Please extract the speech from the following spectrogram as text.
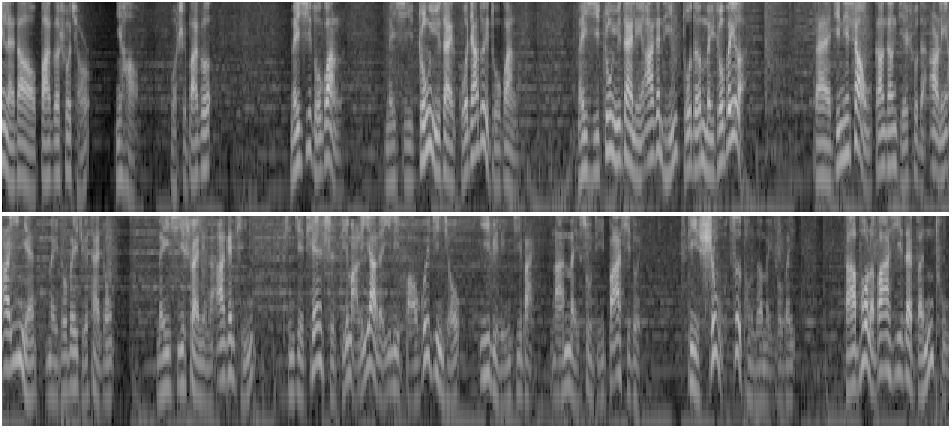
迎来到八哥说球。你好，我是八哥。梅西夺冠了，梅西终于在国家队夺冠了，梅西终于带领阿根廷夺得美洲杯了。在今天上午刚刚结束的2021年美洲杯决赛中，梅西率领的阿根廷凭借天使迪玛利亚的一粒宝贵进球，1比0击败南美宿敌巴西队，第十五次捧得美洲杯，打破了巴西在本土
